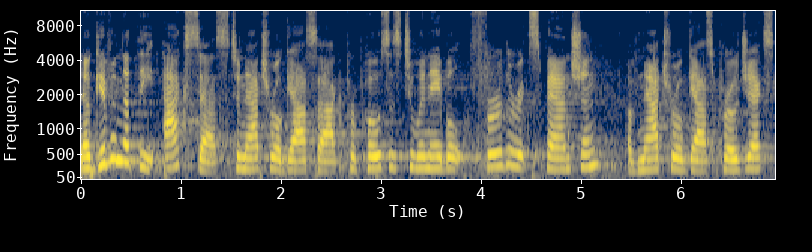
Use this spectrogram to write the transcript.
Now, given that the Access to Natural Gas Act proposes to enable further expansion of natural gas projects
